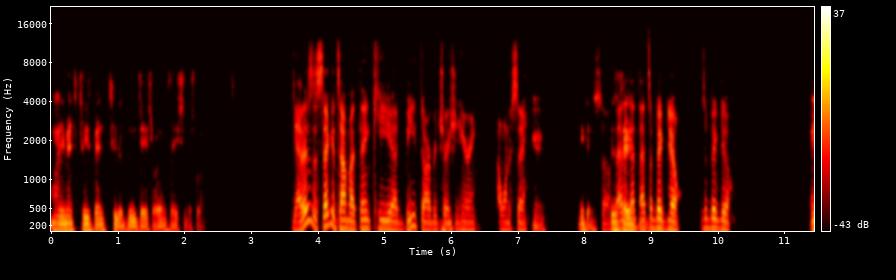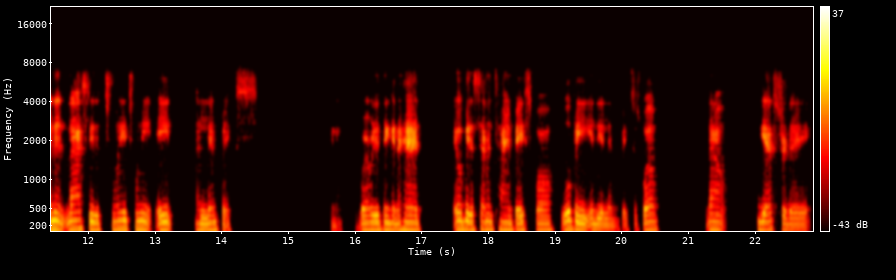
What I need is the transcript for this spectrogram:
monumental he's been to the Blue Jays organization as well. Yeah, this is the second time I think he had beat the mm-hmm. arbitration mm-hmm. hearing. I want to say. Yeah, did. So that, that that's a big deal. It's a big deal. And then lastly, the 2028 Olympics. You know, we're already thinking ahead. It will be the seventh time baseball will be in the Olympics as well. Now, yesterday,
